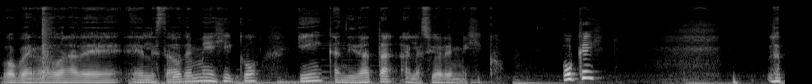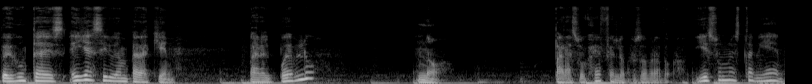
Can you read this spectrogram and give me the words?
gobernadora del Estado de México y candidata a la Ciudad de México. Ok. La pregunta es, ¿ellas sirven para quién? ¿Para el pueblo? No. Para su jefe López Obrador. Y eso no está bien.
